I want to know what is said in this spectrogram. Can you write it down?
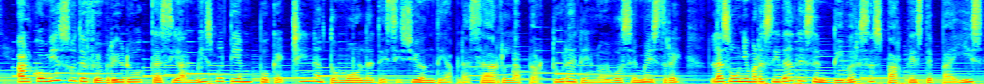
间。 Al comienzo de febrero, casi al mismo tiempo que China tomó la decisión de aplazar la apertura del nuevo semestre, las universidades en diversas partes del país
